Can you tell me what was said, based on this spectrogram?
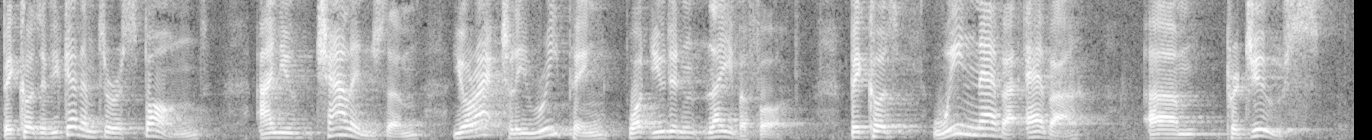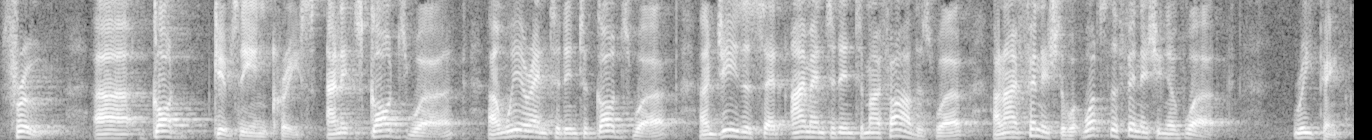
because if you get them to respond and you challenge them, you're actually reaping what you didn't labor for. Because we never ever um, produce fruit. Uh, God gives the increase, and it's God's work and we are entered into God's work. And Jesus said, I'm entered into my Father's work, and I finished the work. What's the finishing of work? Reaping.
